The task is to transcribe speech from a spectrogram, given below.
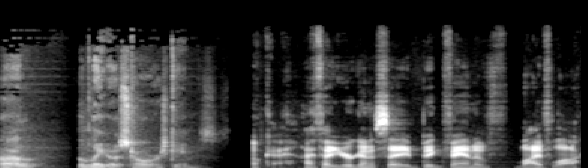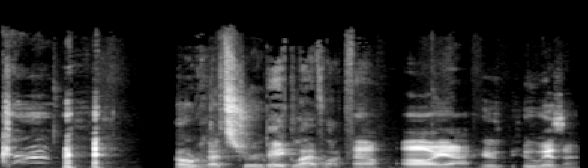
uh, the Lego Star Wars games. Okay, I thought you were going to say big fan of Live Lock. Totally, That's true. big live lock fan. Oh, oh yeah. Who who isn't?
